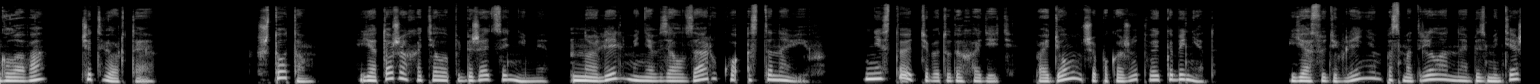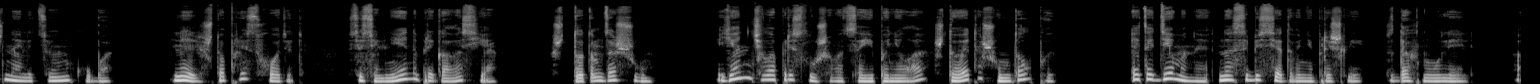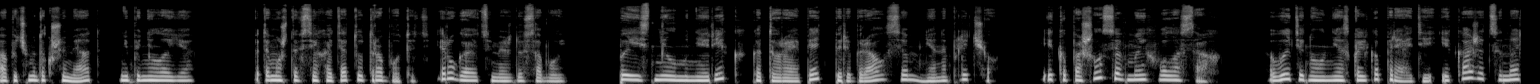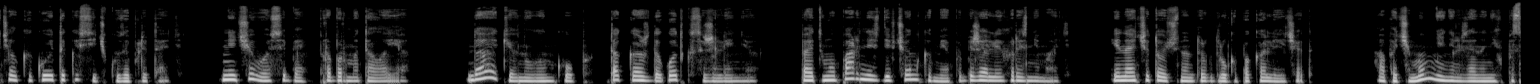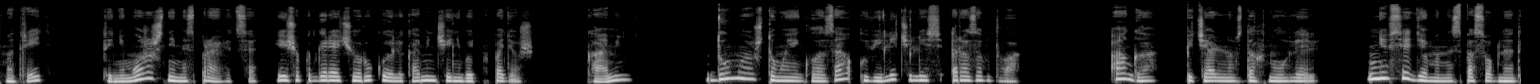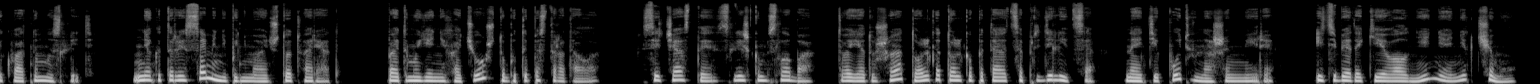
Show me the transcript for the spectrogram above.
Глава четвертая. Что там? Я тоже хотела побежать за ними, но Лель меня взял за руку, остановив. Не стоит тебе туда ходить. Пойдем лучше покажу твой кабинет. Я с удивлением посмотрела на безмятежное лицо инкуба. Лель, что происходит? Все сильнее напрягалась я. Что там за шум? Я начала прислушиваться и поняла, что это шум толпы. Это демоны на собеседование пришли, вздохнул Лель. «А почему так шумят?» — не поняла я. «Потому что все хотят тут работать и ругаются между собой», — пояснил мне Рик, который опять перебрался мне на плечо и копошился в моих волосах. Вытянул несколько прядей и, кажется, начал какую-то косичку заплетать. «Ничего себе!» — пробормотала я. «Да», — кивнул он куб, — «так каждый год, к сожалению. Поэтому парни с девчонками побежали их разнимать. Иначе точно друг друга покалечат. А почему мне нельзя на них посмотреть? Ты не можешь с ними справиться? Еще под горячую руку или камень чей-нибудь попадешь. Камень? Думаю, что мои глаза увеличились раза в два. Ага, печально вздохнул Лель. Не все демоны способны адекватно мыслить. Некоторые сами не понимают, что творят. Поэтому я не хочу, чтобы ты пострадала. Сейчас ты слишком слаба. Твоя душа только-только пытается определиться, найти путь в нашем мире. И тебе такие волнения ни к чему.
